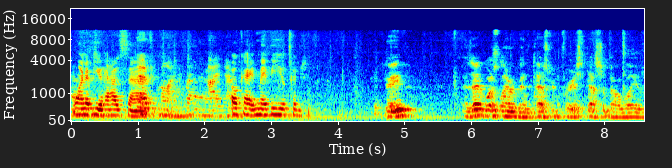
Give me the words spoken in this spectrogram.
One of you has that. That's mine, I have. Okay, maybe you could, Dave, has that whistle ever been tested for its decibel level?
